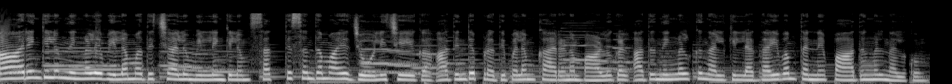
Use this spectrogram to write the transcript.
ആരെങ്കിലും നിങ്ങളെ വിലമതിച്ചാലും ഇല്ലെങ്കിലും സത്യസന്ധമായ ജോലി ചെയ്യുക അതിന്റെ പ്രതിഫലം കാരണം ആളുകൾ അത് നിങ്ങൾക്ക് നൽകില്ല ദൈവം തന്നെ പാദങ്ങൾ നൽകും.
